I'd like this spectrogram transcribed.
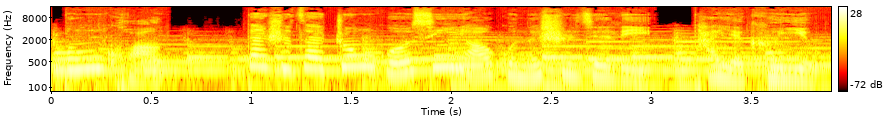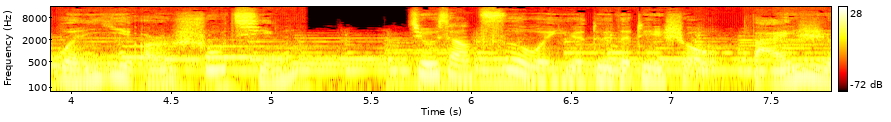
疯狂，但是在中国新摇滚的世界里，它也可以文艺而抒情，就像刺猬乐队的这首《白日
